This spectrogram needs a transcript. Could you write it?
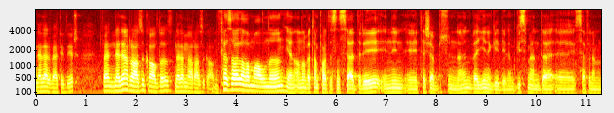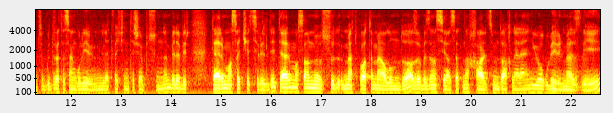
nələr vəd edir və nədən razı qaldınız, nədən narazı qaldınız? Fəzail Ağamalının, yəni Ana Vətən Partiyasının sədrinin e, təşəbbüsündən və yenə qeyd edirəm, qismən də e, səhv eləmirəmsə Qüdrət Həsənquliyevin millət vəkilinin təşəbbüsündən belə bir dərin masa keçirildi. Dərin masanın mövzusu mətbuata məlumdur. Azərbaycan siyasətinə xarici müdaxilələrin yol verilməzliyi.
